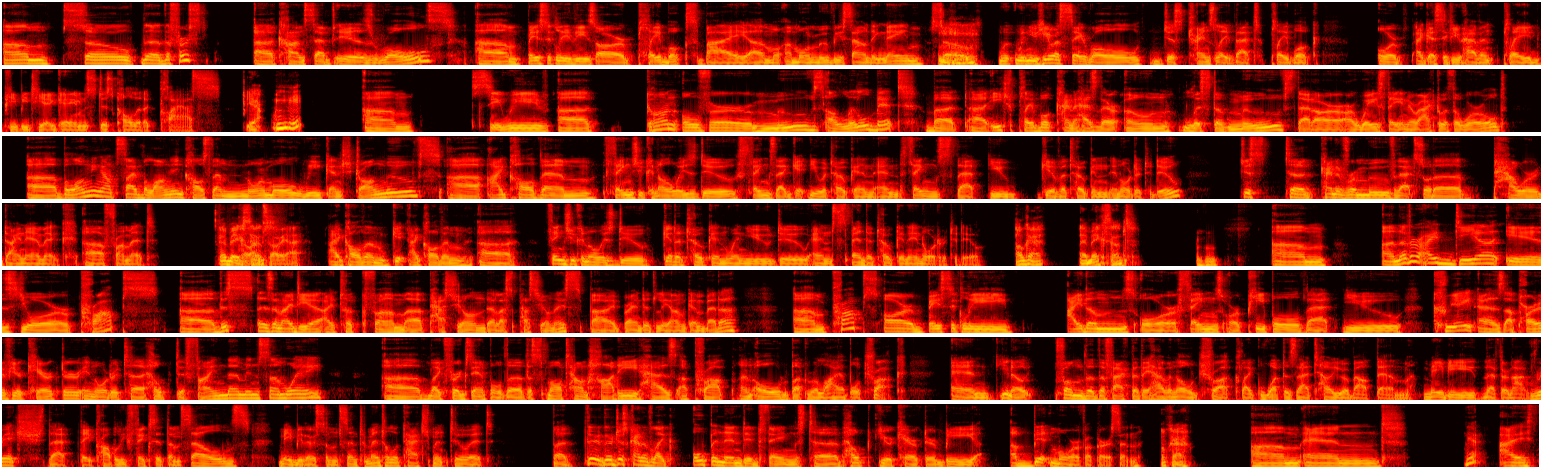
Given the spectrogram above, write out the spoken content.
Um, so the the first uh, concept is roles. Um, basically, these are playbooks by um, a more movie sounding name. So Mhm. w- when you hear us say role, just translate that to playbook. Or I guess if you haven't played PBTA games, just call it a class. Mhm. Um, see, we've uh, gone over moves a little bit, but uh, each playbook kind of has their own list of moves that are, are ways they interact with the world. Uh, belonging outside belonging calls them normal, weak, and strong moves. Uh, I call them things you can always do, things that get you a token, and things that you give a token in order to do. Just to kind of remove that sort of power dynamic uh, from it. That makes Oh, I'm sense. sorry. I, I call them get, I call them uh, things you can always do. Get a token when you do, and spend a token in order to do. Okay, that makes sense. Um, another idea is your props. Uh, this is an idea I took from uh, Pasión de las Pasiones by Brandon Leon Gambetta. Um, props are basically items or things or people that you create as a part of your character in order to help define them in some way. Uh, like for example, the the small town hottie has a prop, an old but reliable truck, and you know from the the fact that they have an old truck, like what does that tell you about them? Maybe that they're not rich, that they probably fix it themselves. Maybe there's some sentimental attachment to it, but they're they're just kind of like open ended things to help your character be a bit more of a person. Okay. Um, and yeah, I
